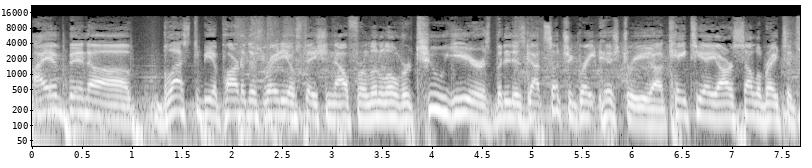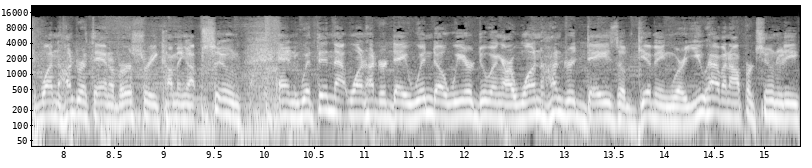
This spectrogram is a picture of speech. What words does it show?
I have been uh, blessed to be a part of this radio station now for a little over two years, but it has got such a great history. Uh, KTAR celebrates its 100th anniversary coming up soon. And within that 100 day window, we are doing our 100 days of giving, where you have an opportunity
